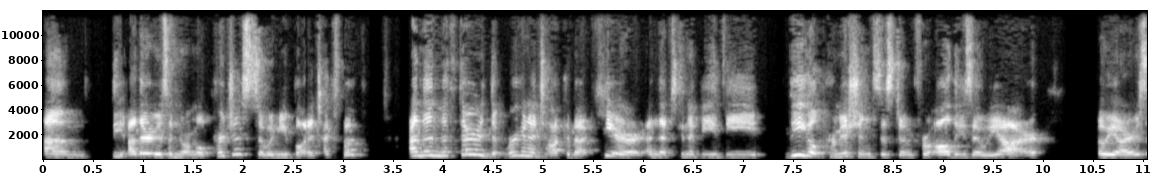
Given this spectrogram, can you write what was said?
Um, the other is a normal purchase. So when you bought a textbook. And then the third that we're gonna talk about here, and that's gonna be the legal permission system for all these OER, OERs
